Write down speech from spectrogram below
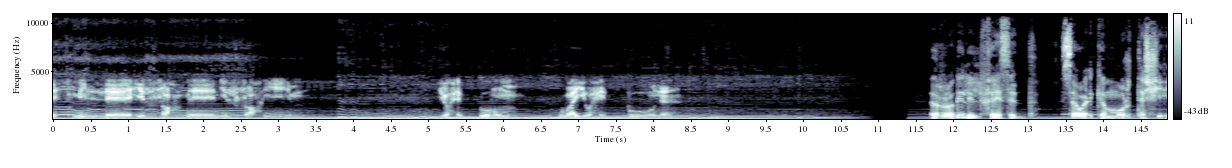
بسم الله الرحمن الرحيم. يحبهم ويحبونه. الرجل الفاسد سواء كان مرتشي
